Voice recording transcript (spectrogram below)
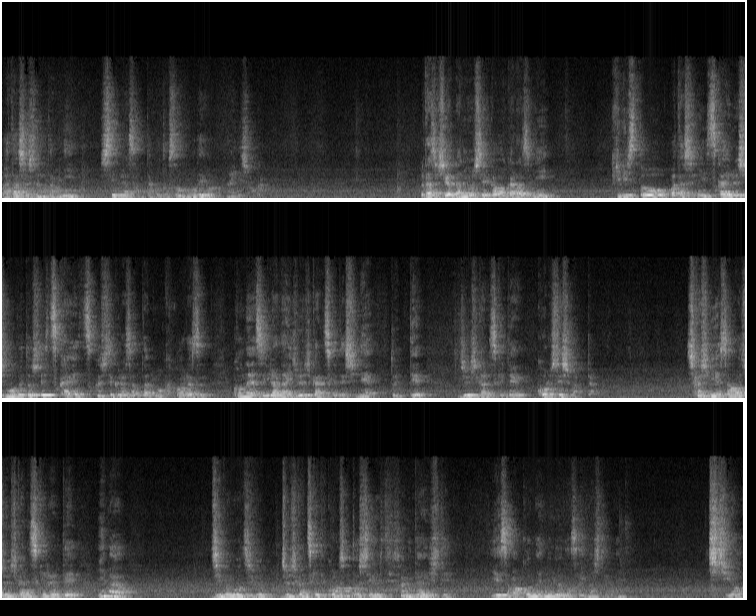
私たちのためにしてくださったことそのものではないでしょうか。私たちが何をしているか分からずにキリストを私に仕えるしもべとして使い尽くしてくださったにもかかわらずこんなやついらない十字架につけて死ねと言って十字架につけて殺してしまった。しかしイエス様は十字架につけられて今自分を自分十字架につけて殺そうとしている人に対してイエス様はこんな祈りをなさいましたよね。父よ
